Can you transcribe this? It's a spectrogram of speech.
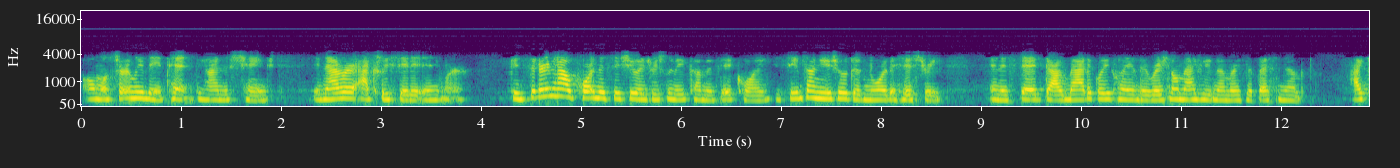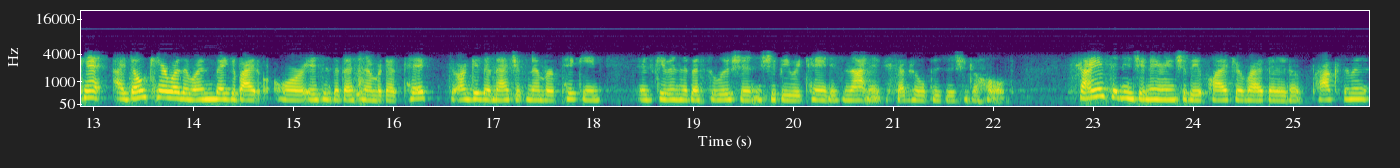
almost certainly the intent behind this change, it never actually stated anywhere. Considering how important this issue has recently become in Bitcoin, it seems unusual to ignore the history and instead dogmatically claim the original magic number is the best number. I can't, I don't care whether one megabyte or isn't the best number to pick. To argue the magic number picking is given the best solution and should be retained is not an acceptable position to hold. Science and engineering should be applied to arrive at an approximate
